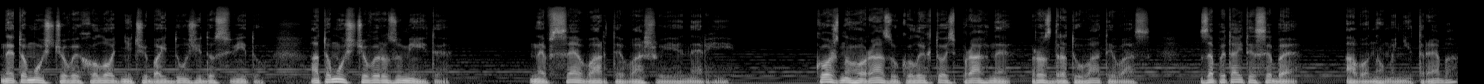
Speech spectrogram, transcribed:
Не тому, що ви холодні чи байдужі до світу, а тому, що ви розумієте, не все варте вашої енергії. Кожного разу, коли хтось прагне роздратувати вас, запитайте себе, а воно мені треба?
